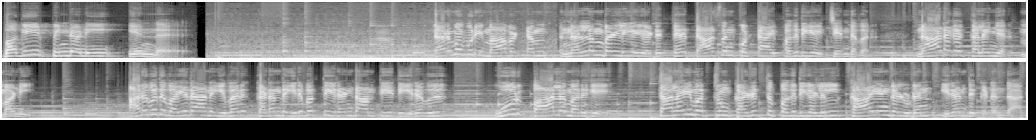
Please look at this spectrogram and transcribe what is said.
பகீர் பின்னணி என்ன? தருமபுரி மாவட்டம் நல்லம்பள்ளியை அடுத்த தாசன் கொட்டாய் பகுதியைச் சேர்ந்தவர் நாடக கலைஞர் மணி. அறுபது வயதான இவர் கடந்த இருபத்தி இரண்டாம் தேதி இரவு ஊர் பாலம் அருகே தலை மற்றும் கழுத்து பகுதிகளில் காயங்களுடன் இறந்து கிடந்தார்.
